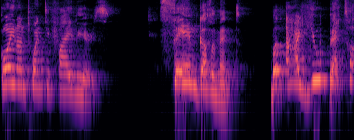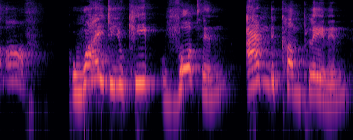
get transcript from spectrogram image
going on 25 years. Same government. But are you better off? Why do you keep voting and complaining,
